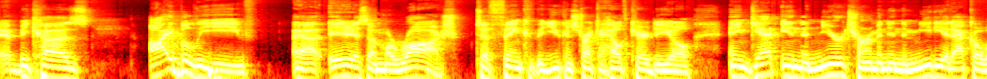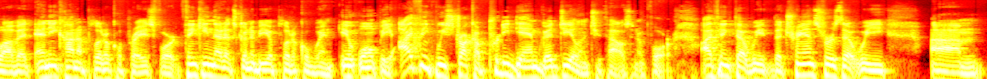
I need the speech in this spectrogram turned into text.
uh, because I believe uh, it is a mirage to think that you can strike a healthcare deal and get in the near term and in the immediate echo of it any kind of political praise for it, thinking that it's going to be a political win. It won't be. I think we struck a pretty damn good deal in 2004. I think that we the transfers that we um,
